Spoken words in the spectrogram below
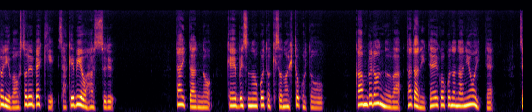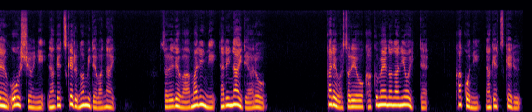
一人は恐るべき叫びを発する。タイタンの軽蔑のごときその一言を、カンブロンヌはただに帝国の名において、全欧州に投げつけるのみではない。それではあまりに足りないであろう。彼はそれを革命の名において過去に投げつける。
